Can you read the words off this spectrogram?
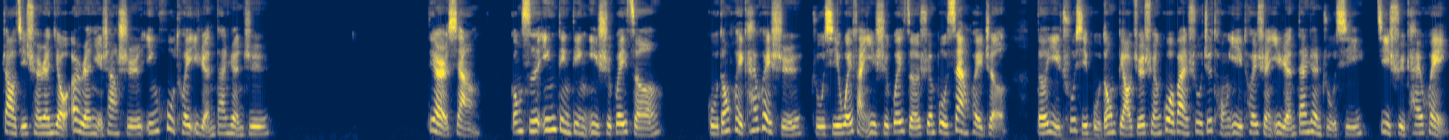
召集权人有二人以上时，应互推一人担任之。第二项，公司应订定议事规则。股东会开会时，主席违反议事规则宣布散会者，得以出席股东表决权过半数之同意，推选一人担任主席，继续开会。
